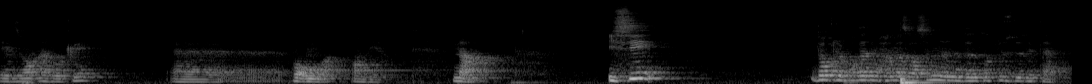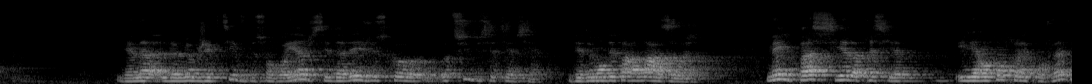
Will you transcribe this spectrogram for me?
ils ont invoqué euh, pour moi en bien. Non. Ici, donc le prophète Mohammed ne nous donne pas plus de détails. L'objectif de son voyage, c'est d'aller jusqu'au-dessus du 7e ciel. Il est demandé par Allah Azzawajal. Mais il passe ciel après ciel. Il y rencontre les prophètes,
